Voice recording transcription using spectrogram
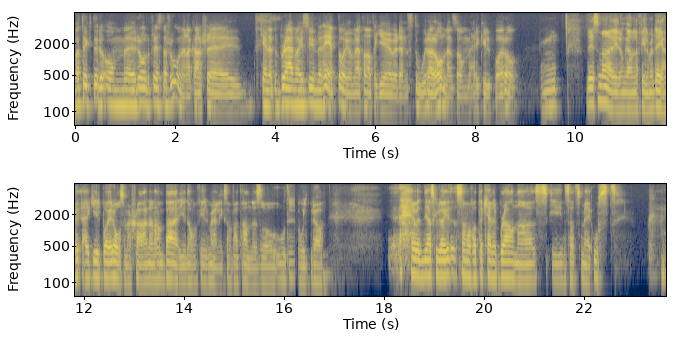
vad tyckte du om eh, rollprestationerna? Kanske Kenneth Branagh i synnerhet då i och med att han har tagit över den stora rollen som Hercule Poirot. Mm. Det som är i de gamla filmerna, det är Hercule Poirot som är stjärnan. Han bär ju de filmerna liksom för att han är så otroligt bra. Jag, vet, jag skulle sammanfatta Kenneth Branaghs insats med ost.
